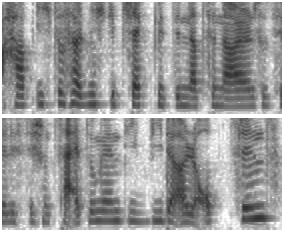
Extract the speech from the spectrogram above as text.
habe ich das halt nicht gecheckt mit den nationalsozialistischen Zeitungen, die wieder erlaubt sind.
